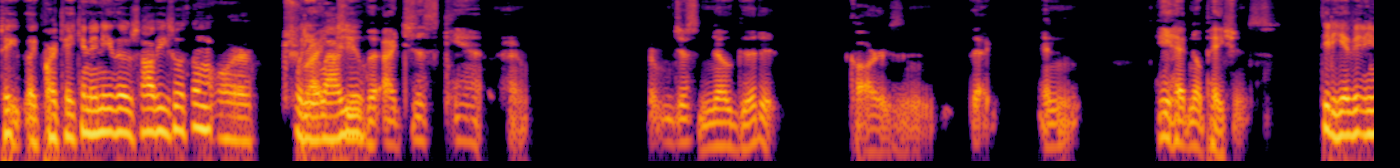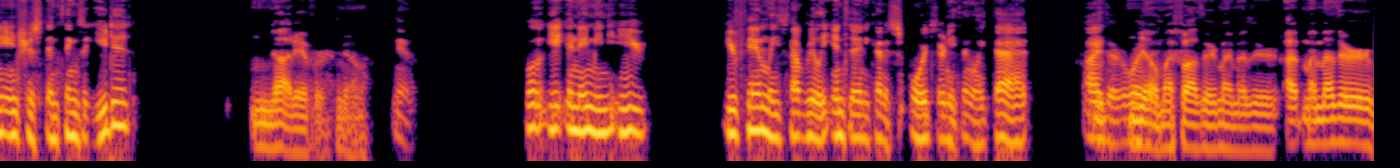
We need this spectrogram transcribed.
take like partake in any of those hobbies with him, or Would he allow to, you? but I just can't. I'm, I'm just no good at cars and that, and he had no patience. did he have any interest in things that you did? Not ever, no. Yeah. Well, and I mean, you, your family's not really into any kind of sports or anything like that either. were No, my father, my mother, uh, my mother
